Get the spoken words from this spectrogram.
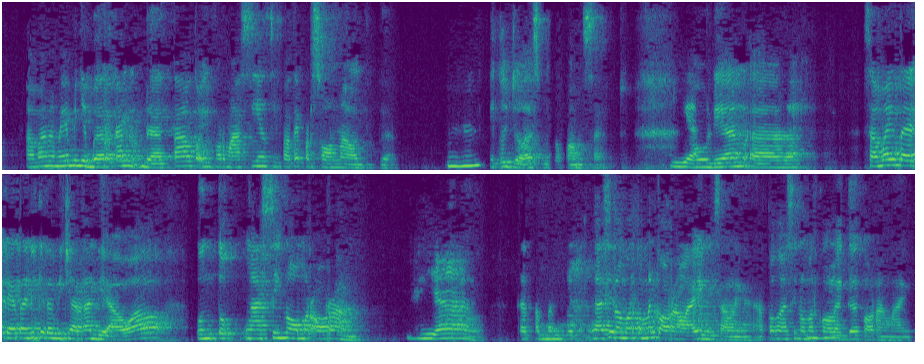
apa namanya menyebarkan data atau informasi yang sifatnya personal juga. Mm-hmm. Itu jelas butuh consent. Iya. Kemudian uh, sama yang kayak tadi kita bicarakan di awal untuk ngasih nomor orang. Iya. ke temen ngasih nomor teman ke orang lain misalnya atau ngasih nomor mm-hmm. kolega ke orang lain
